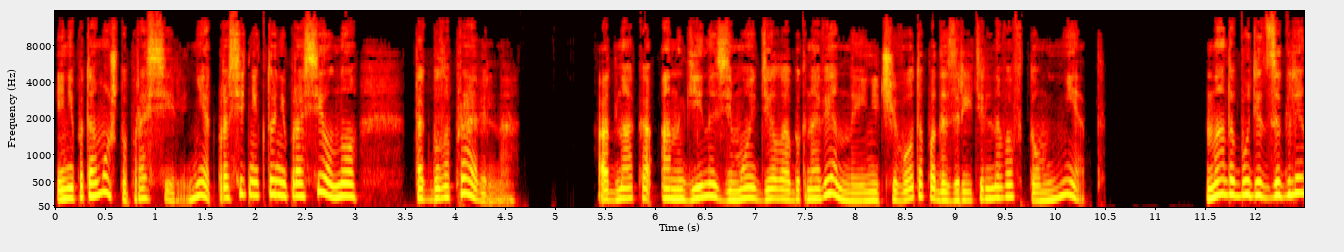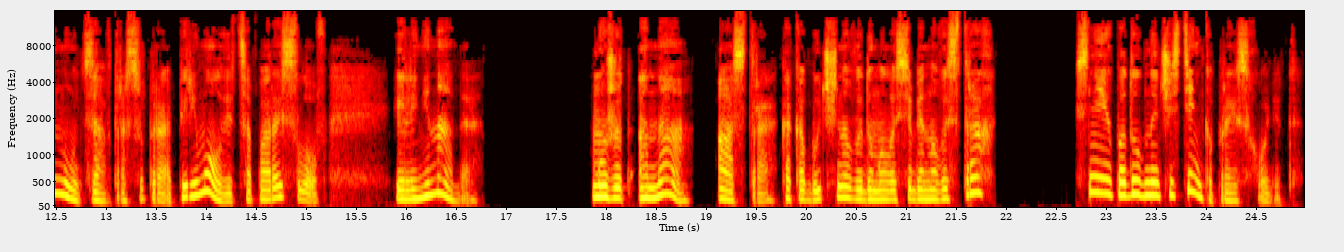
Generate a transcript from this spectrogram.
И не потому, что просили. Нет, просить никто не просил, но так было правильно. Однако ангина зимой дело обыкновенное, и ничего-то подозрительного в том нет. Надо будет заглянуть завтра с утра, перемолвиться парой слов. Или не надо? Может, она, Астра, как обычно, выдумала себе новый страх? С нею подобное частенько происходит.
